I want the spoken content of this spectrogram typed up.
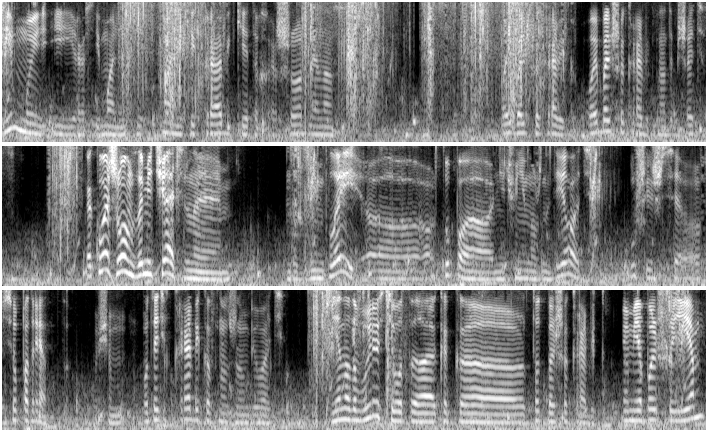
едим мы и растим маленькие, маленькие крабики. Это хорошо для нас. Ой, большой крабик. Ой, большой крабик. Надо бежать отсюда. Какой же он замечательный. Этот геймплей. Тупо ничего не нужно делать. Кушаешься. Все подряд. В общем, вот этих крабиков нужно убивать. Мне надо вырасти вот э, как э, тот большой крабик. Чем я больше ем,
